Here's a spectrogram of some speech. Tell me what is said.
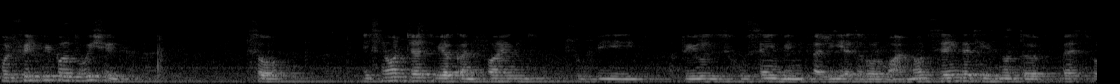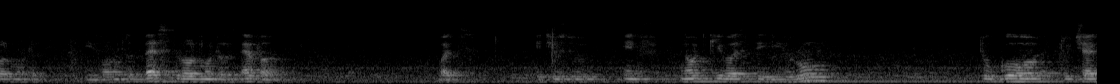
fulfill people's wishes. So it's not just we are confined to be to use Hussein bin Ali as a role model. I'm not saying that he's not the best role model. He's one of the best role models ever. But it used to not give us the room to go to check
